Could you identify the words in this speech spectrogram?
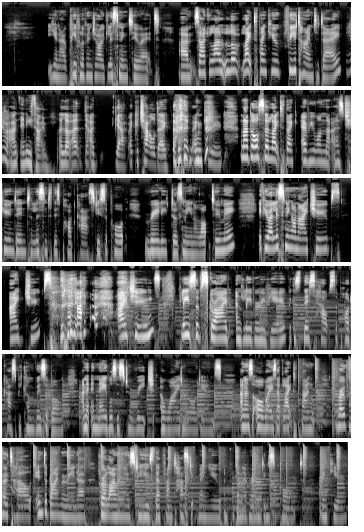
you know, people have enjoyed listening to it. Um, so I'd lo- lo- like to thank you for your time today. Yeah, anytime. I, lo- I, I yeah, I could chat all day. thank you. And I'd also like to thank everyone that has tuned in to listen to this podcast. Your support really does mean a lot to me. If you are listening on iTunes, iTunes, iTunes, please subscribe and leave a review because this helps the podcast become visible and it enables us to reach a wider audience. And as always, I'd like to thank Rove Hotel in Dubai Marina for allowing us to use their fantastic venue and for the never ending support. Thank you.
